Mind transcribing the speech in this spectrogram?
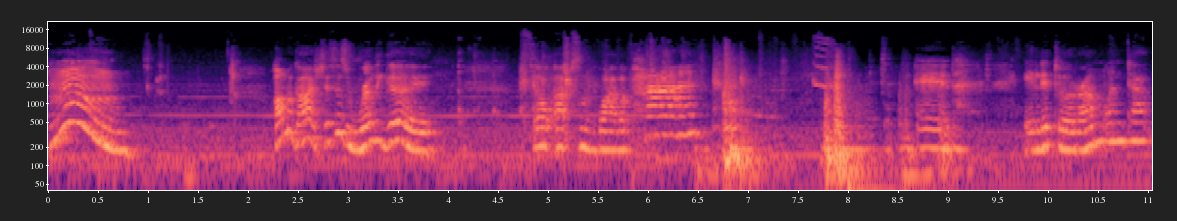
Mmm. Oh my gosh, this is really good. Fill up some guava pine. And a little rum on top.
